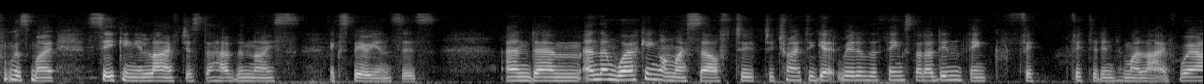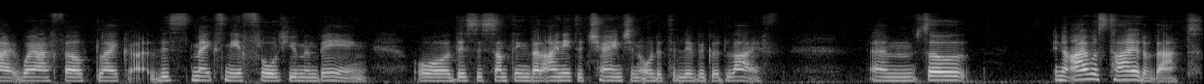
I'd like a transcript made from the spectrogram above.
was my seeking in life, just to have the nice experiences. And, um, and then working on myself to, to try to get rid of the things that I didn't think fit, fitted into my life, where I, where I felt like uh, this makes me a flawed human being or this is something that I need to change in order to live a good life. Um, so, you know, I was tired of that,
